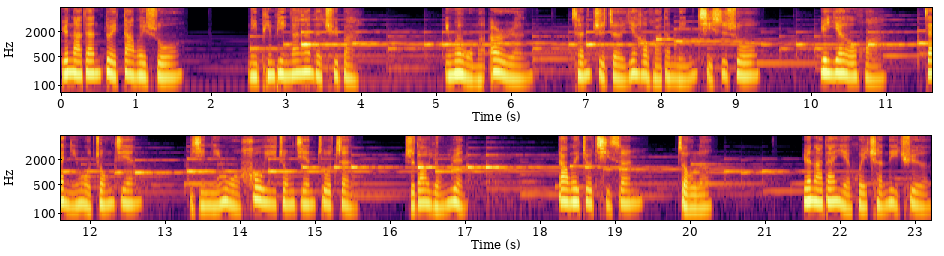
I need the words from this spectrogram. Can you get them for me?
约拿单对大卫说：“你平平安安的去吧，因为我们二人曾指着耶和华的名起誓说，愿耶和华在你我中间，以及你我后裔中间作证，直到永远。”大卫就起身走了，约拿单也回城里去了。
